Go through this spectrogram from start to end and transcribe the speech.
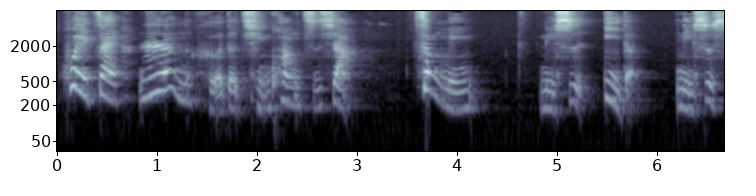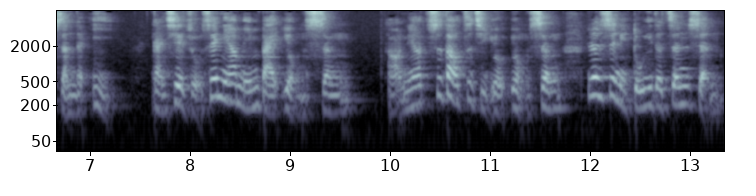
会在任何的情况之下证明你是义的，你是神的义。感谢主，所以你要明白永生啊！你要知道自己有永生，认识你独一的真神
